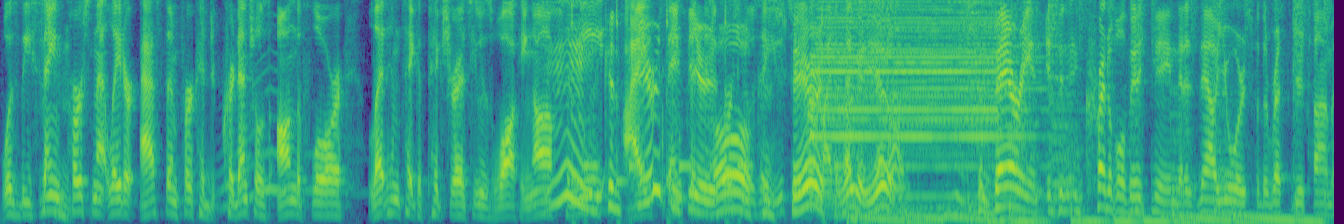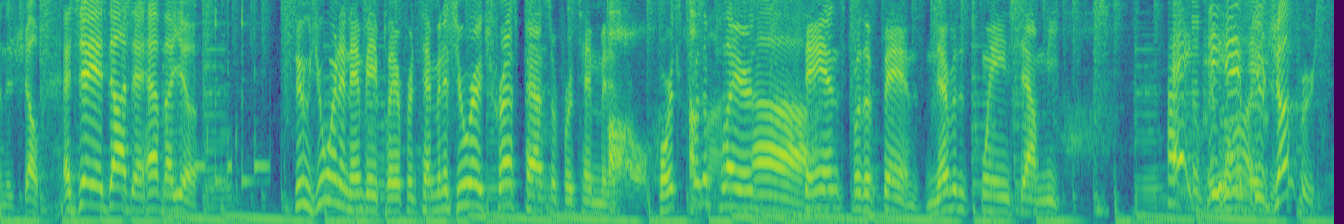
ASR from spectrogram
was the same mm. person that later asked them for cred- credentials on the floor, let him take a picture as he was walking off. to mm. me, I conspiracy think that theories. this person Oh, was a YouTuber. conspiracy. might Look at this you. Set. The variant is an incredible nickname that is now yours for the rest of your time on the show. And Jay Adande, how about you? Dude, you weren't an NBA player for 10 minutes. You were a trespasser for 10 minutes. Oh, Courts for the on. players, Ah. stands for the fans. Never the twain shall meet. Hey, he hit a few jumpers.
